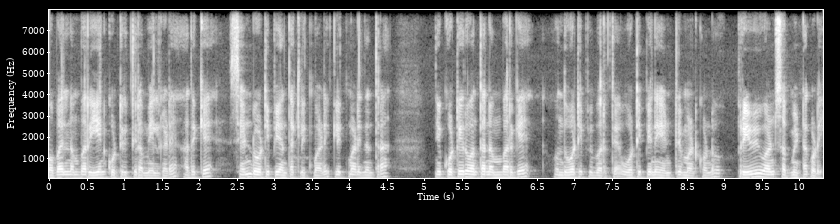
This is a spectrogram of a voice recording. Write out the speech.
ಮೊಬೈಲ್ ನಂಬರ್ ಏನು ಕೊಟ್ಟಿರ್ತೀರ ಮೇಲ್ಗಡೆ, ಅದಕ್ಕೆ ಸೆಂಡ್ ಒ ಅಂತ ಕ್ಲಿಕ್ ಮಾಡಿ. ಕ್ಲಿಕ್ ಮಾಡಿದ ನಂತರ ನೀವು ಕೊಟ್ಟಿರುವಂಥ ನಂಬರ್ಗೆ ಒಂದು ಒ ಟಿ ಪಿ ಬರುತ್ತೆ ಒ ಟಿ ಪಿನ ಎಂಟ್ರಿ ಮಾಡಿಕೊಂಡು ಪ್ರಿವ್ಯೂ ಆ್ಯಂಡ್ ಸಬ್ಮಿಟ್ನ ಕೊಡಿ.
